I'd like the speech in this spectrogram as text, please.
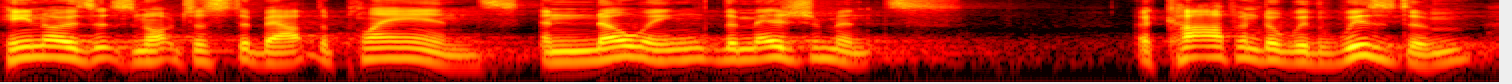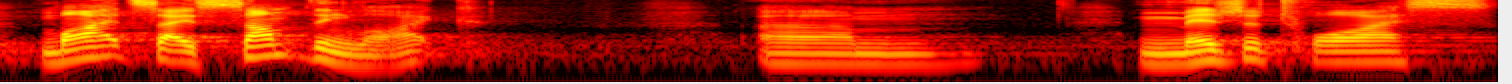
He knows it's not just about the plans and knowing the measurements. A carpenter with wisdom might say something like, um, measure twice,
